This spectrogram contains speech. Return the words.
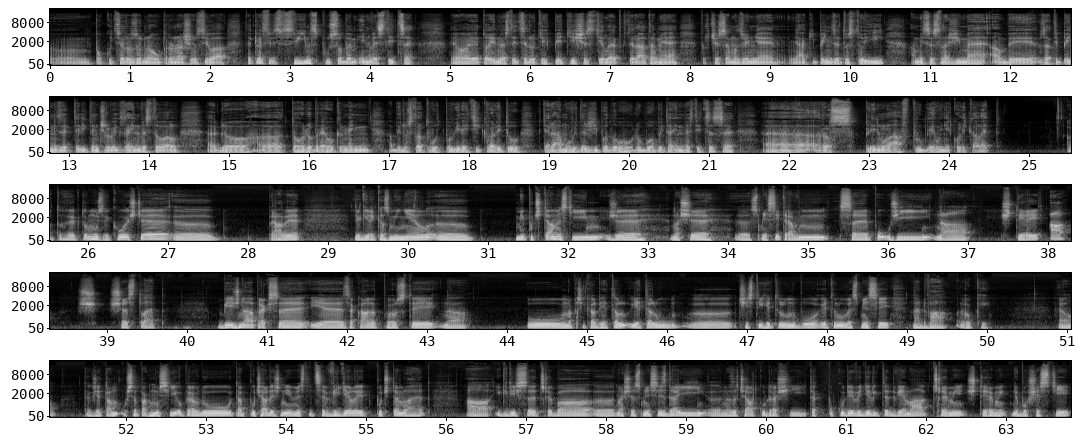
pokud se rozhodnou pro naše osiva, tak je svým způsobem investice. Jo, je to investice do těch pěti, šesti let, která tam je, protože samozřejmě nějaký peníze to stojí a my se snažíme, aby za ty peníze, které ten člověk zainvestoval eh, do toho dobrého krmení, aby dostal tu odpovídající kvalitu, která mu vydrží po dlouhou dobu, aby ta investice se rozplynula v průběhu několika let. A to je k tomu zvyku ještě eh, právě, jak Jirka zmínil, eh, my počítáme s tím, že naše eh, směsi travní se použijí na 4 až 6 let. Běžná praxe je zakládat porosty na u například jetel, jetelů, čistých jetelů nebo jetelů ve směsi na dva roky. Jo? Takže tam už se pak musí opravdu ta počáteční investice vydělit počtem let a i když se třeba e, naše směsi zdají e, na začátku dražší, tak pokud je vydělíte dvěma, třemi, čtyřmi nebo šesti,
